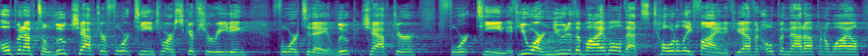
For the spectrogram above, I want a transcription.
open up to Luke chapter 14 to our scripture reading for today. Luke chapter 14. If you are new to the Bible, that's totally fine. If you haven't opened that up in a while,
